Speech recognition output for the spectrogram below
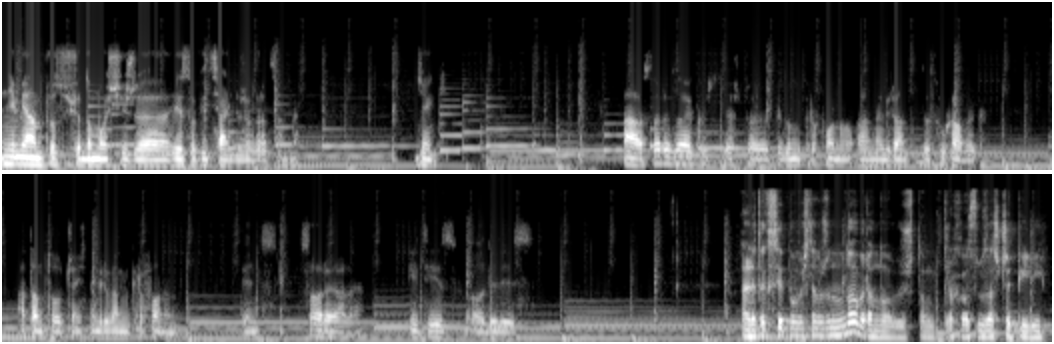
nie miałem po prostu świadomości, że jest oficjalnie, że wracamy. Dzięki. A, sorry za jakość jeszcze tego mikrofonu, ale nagrałem ze słuchawek. A tamtą część nagrywam mikrofonem. Więc sorry, ale it is what it is. Ale tak sobie pomyślałem, że no dobra, no już tam trochę osób zaszczepili.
